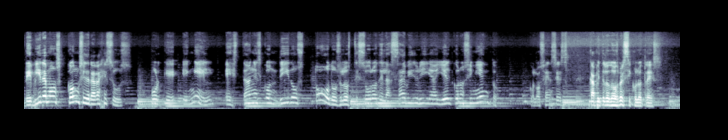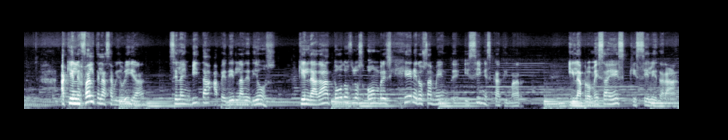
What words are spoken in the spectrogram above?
Debiéramos considerar a Jesús porque en Él están escondidos todos los tesoros de la sabiduría y el conocimiento. Colosenses capítulo 2 versículo 3. A quien le falte la sabiduría, se la invita a pedirla de Dios, quien la da a todos los hombres generosamente y sin escatimar. Y la promesa es que se le dará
